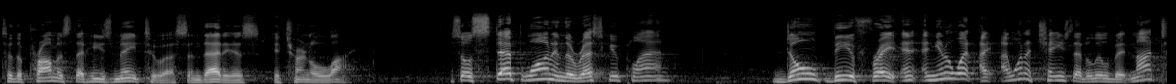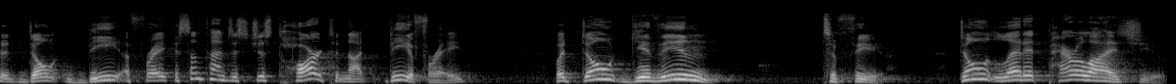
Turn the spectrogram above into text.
to the promise that He's made to us, and that is eternal life. So step one in the rescue plan, don't be afraid. And, and you know what, I, I want to change that a little bit, not to don't be afraid, because sometimes it's just hard to not be afraid, but don't give in to fear. Don't let it paralyze you.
